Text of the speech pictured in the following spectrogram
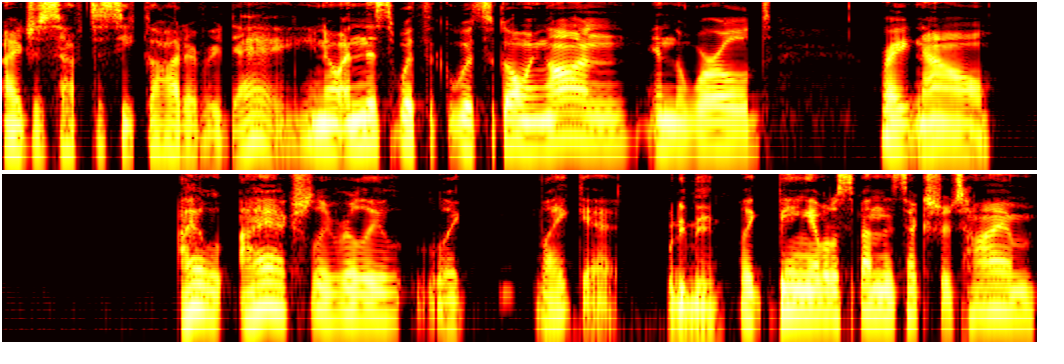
I just have to seek God every day, you know. And this with what's going on in the world right now, I I actually really like like it, What do you mean? like being able to spend this extra time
